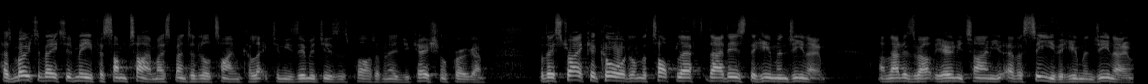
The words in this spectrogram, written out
has motivated me for some time. I spent a little time collecting these images as part of an educational program. But they strike a chord on the top left, that is the human genome and that is about the only time you ever see the human genome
